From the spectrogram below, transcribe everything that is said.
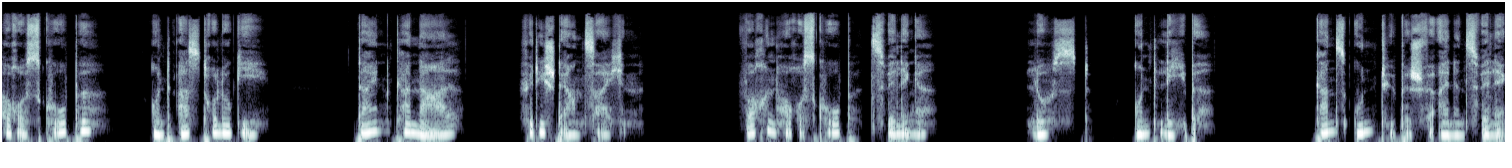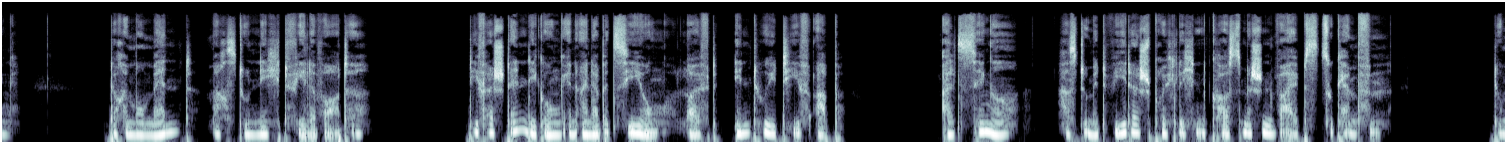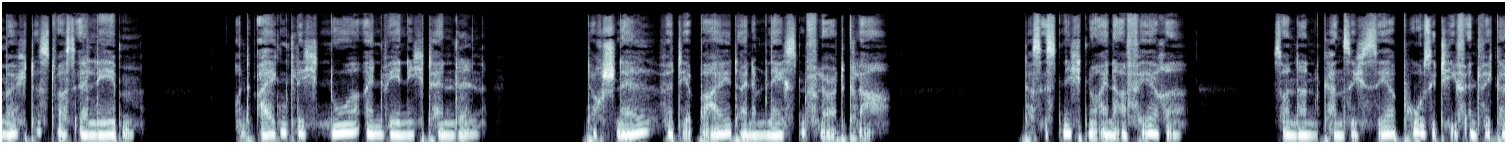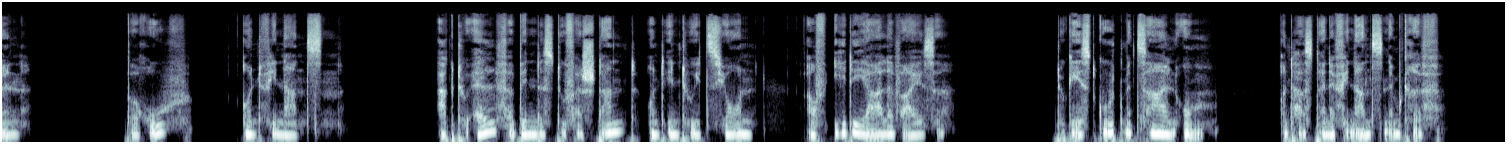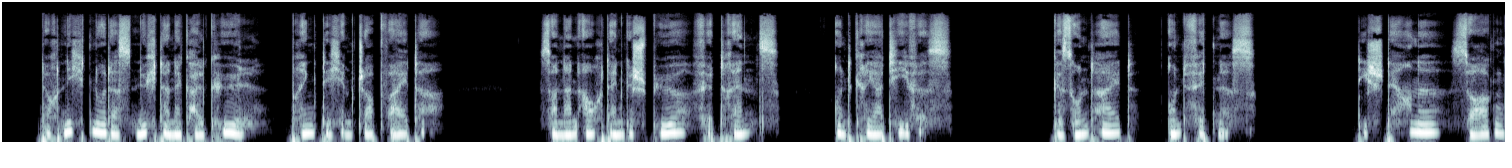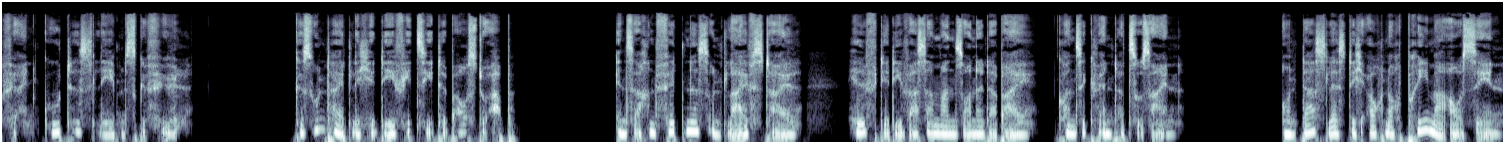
Horoskope und Astrologie. Dein Kanal für die Sternzeichen. Wochenhoroskop Zwillinge. Lust und Liebe. Ganz untypisch für einen Zwilling. Doch im Moment machst du nicht viele Worte. Die Verständigung in einer Beziehung läuft intuitiv ab. Als Single hast du mit widersprüchlichen kosmischen Vibes zu kämpfen. Du möchtest was erleben und eigentlich nur ein wenig tändeln. Doch schnell wird dir bei deinem nächsten Flirt klar. Das ist nicht nur eine Affäre, sondern kann sich sehr positiv entwickeln. Beruf und Finanzen. Aktuell verbindest du Verstand und Intuition auf ideale Weise. Du gehst gut mit Zahlen um und hast deine Finanzen im Griff. Doch nicht nur das nüchterne Kalkül bringt dich im Job weiter, sondern auch dein Gespür für Trends und Kreatives, Gesundheit und Fitness. Die Sterne sorgen für ein gutes Lebensgefühl. Gesundheitliche Defizite baust du ab. In Sachen Fitness und Lifestyle hilft dir die Wassermannsonne dabei, konsequenter zu sein. Und das lässt dich auch noch prima aussehen.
